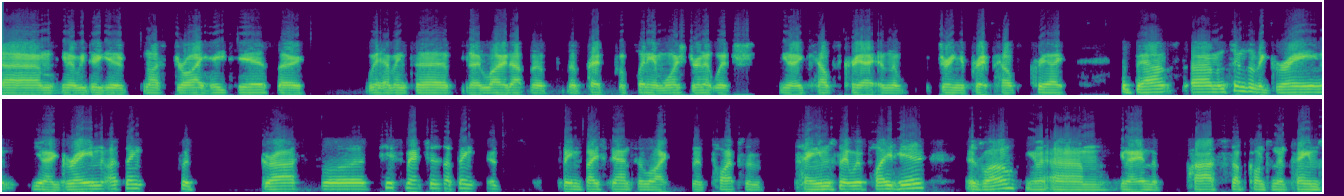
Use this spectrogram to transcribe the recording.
Um, you know, we do get nice dry heat here, so we're having to you know load up the, the pit with plenty of moisture in it, which you know helps create in the during your prep helps create the bounce. Um, in terms of the green, you know, green, I think for grass for test matches, I think it's been based down to like the types of teams that we've played here as well. You know, um, you know, in the past, subcontinent teams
